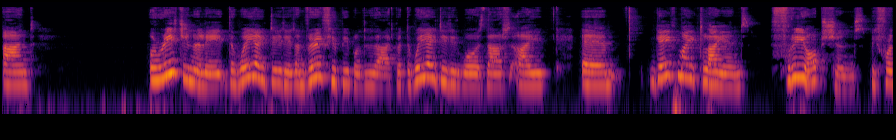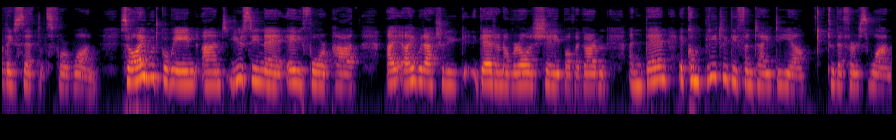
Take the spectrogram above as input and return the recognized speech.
And originally the way I did it, and very few people do that, but the way I did it was that I um, gave my clients three options before they settled for one. So I would go in and using a A4 path, I, I would actually get an overall shape of a garden and then a completely different idea to the first one.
